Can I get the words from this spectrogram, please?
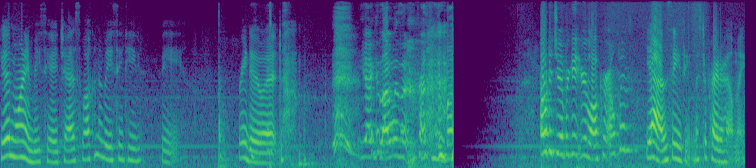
Good morning, BCHS. Welcome to BCTV. Redo it. yeah, because I wasn't pressing the button. Oh, did you ever get your locker open? Yeah, it was easy. Mr. Prater helped me.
